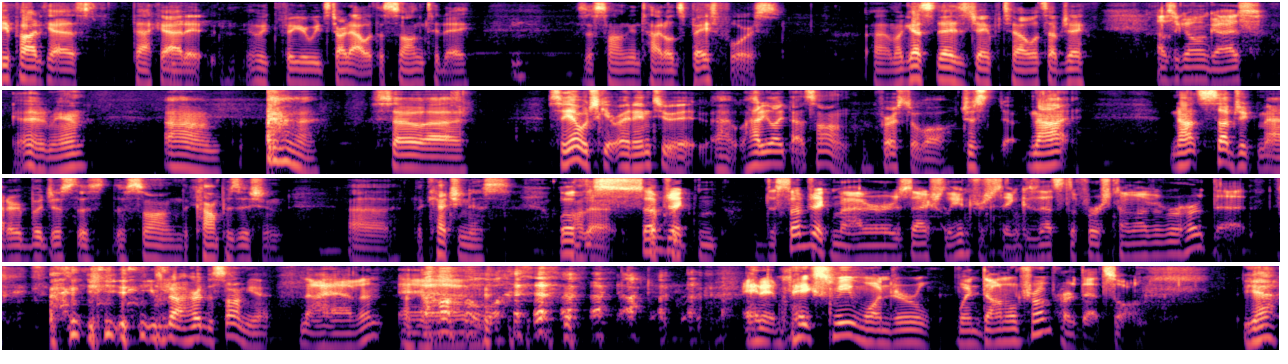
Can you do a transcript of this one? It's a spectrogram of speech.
Podcast back at it. We figured we'd start out with a song today. It's a song entitled Space Force. Uh, my guest today is Jay Patel. What's up, Jay? How's it going, guys? Good, man. Um, so, uh, so yeah, we'll just get right into it. Uh, how do you like that song? First of all, just not, not subject matter, but just the the song, the composition, uh, the catchiness. Well, the that. subject the subject matter is actually interesting because that's the first time I've ever heard that. You've not heard the song yet. No, I haven't, and Oh. and it makes me wonder when Donald Trump heard that song. Yeah,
